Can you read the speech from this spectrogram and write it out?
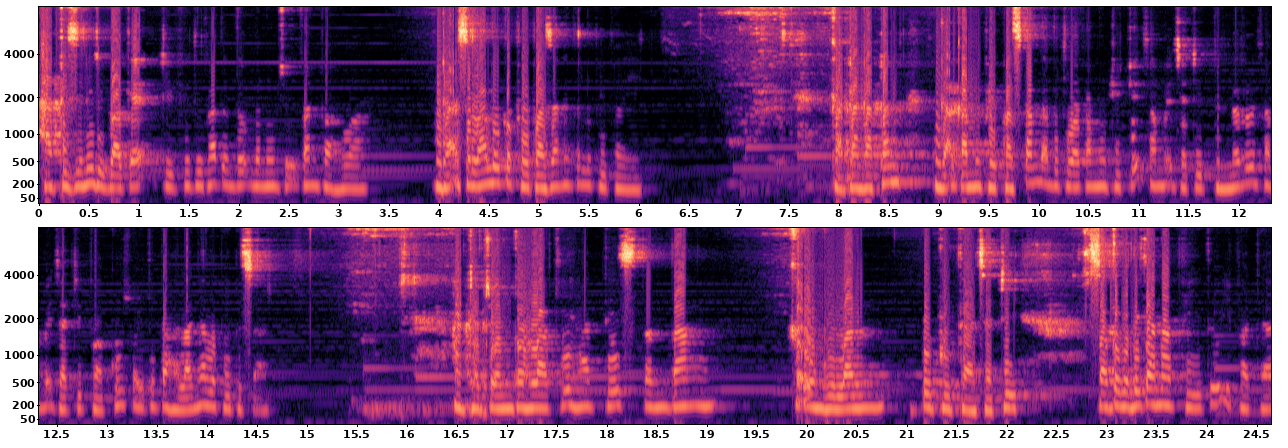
hadis ini dipakai dibutuhkan untuk menunjukkan bahwa tidak selalu kebebasan itu lebih baik Kadang-kadang nggak kamu bebaskan tapi dia kamu didik sampai jadi benar, sampai jadi bagus, itu pahalanya lebih besar. Ada contoh lagi hadis tentang keunggulan ubudah. Jadi satu ketika Nabi itu ibadah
